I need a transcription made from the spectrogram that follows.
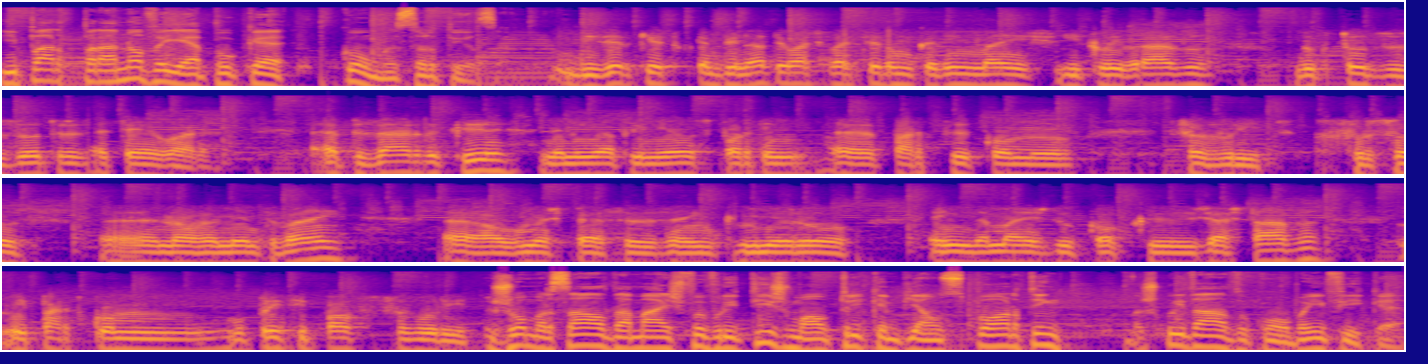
e parte para a nova época com uma certeza. Dizer que este campeonato eu acho que vai ser um bocadinho mais equilibrado do que todos os outros até agora. Apesar de que, na minha opinião, o Sporting uh, parte como favorito. Reforçou-se uh, novamente bem, uh, algumas peças em que melhorou ainda mais do que o que já estava e parte como o principal favorito. João Marçal dá mais favoritismo ao tricampeão Sporting, mas cuidado com o Benfica.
